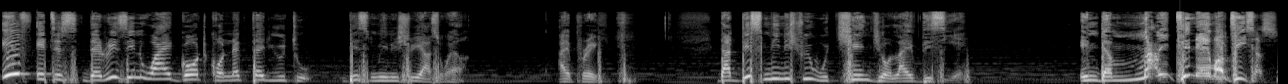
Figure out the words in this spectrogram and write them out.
If it is the reason why God connected you to this ministry as well, I pray that this ministry will change your life this year. In the mighty name of Jesus.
